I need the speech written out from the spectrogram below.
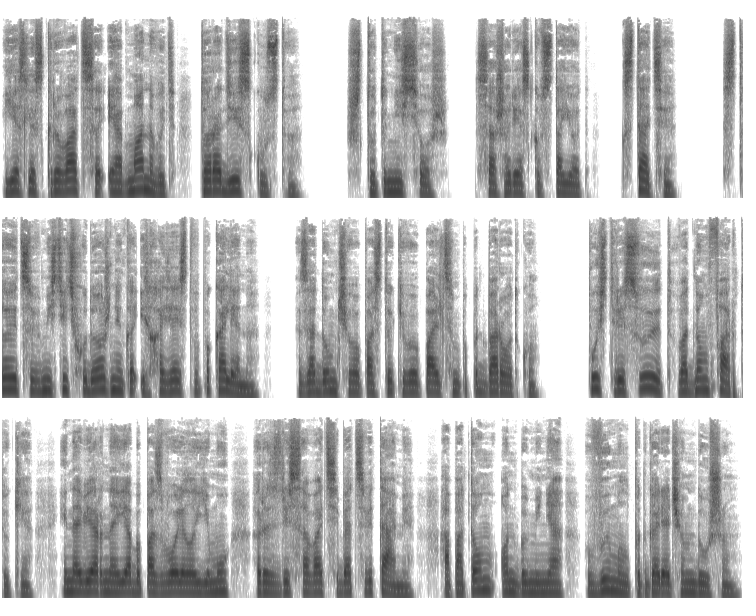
Если скрываться и обманывать, то ради искусства. Что ты несешь? Саша резко встает. Кстати, стоит совместить художника и хозяйство по колено. Задумчиво постукиваю пальцем по подбородку. Пусть рисует в одном фартуке, и, наверное, я бы позволила ему разрисовать себя цветами, а потом он бы меня вымыл под горячим душем.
